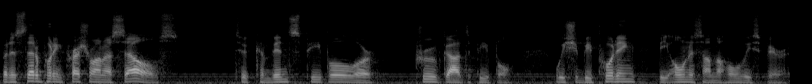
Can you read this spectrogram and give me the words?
But instead of putting pressure on ourselves to convince people or prove God to people, we should be putting the onus on the Holy Spirit.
